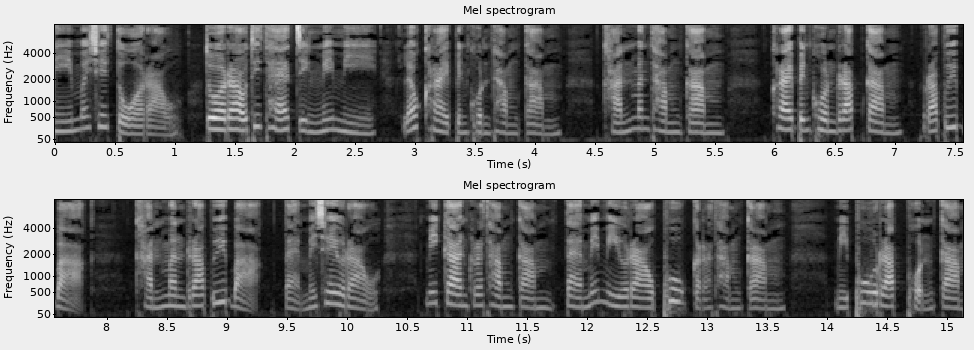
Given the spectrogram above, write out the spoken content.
นี้ไม่ใช่ตัวเรา ตัวเราที่แท้จริงไม่มี แล้วใครเป็นคนทำกรรม ขันมันทำกรรม ใครเป็นคนรับกรรม รับวิบาก ขันมันรับวิบาก แต่ไม่ใช่เรา มีการกระทำกรรม แต่ไม่มีเราผู้กระทำกรรม มีผู้รับผลกรรม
